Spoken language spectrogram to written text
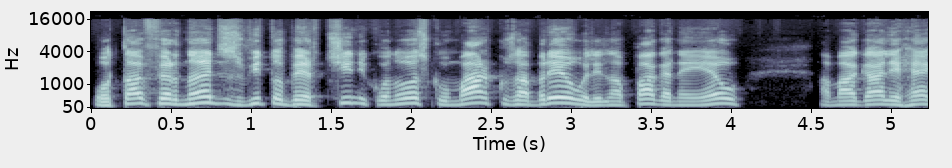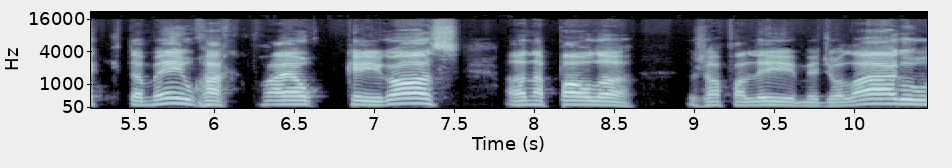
Otávio Fernandes, Vitor Bertini conosco, Marcos Abreu, ele não paga nem eu, a Magali Reck também, o Rafael Queiroz, Ana Paula, já falei, Mediolaro,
